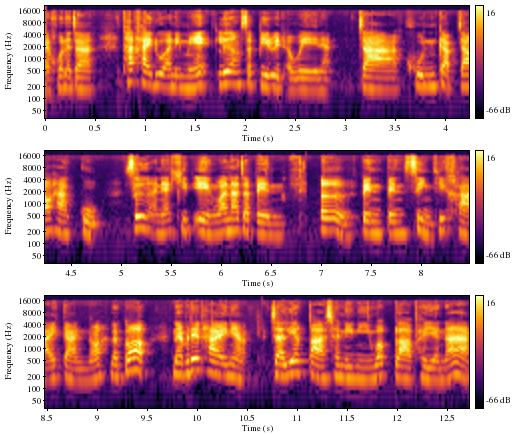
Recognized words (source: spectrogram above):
ลายๆคนอาจจะถ้าใครดูอนิเมะเรื่อง Spirit Away เนี่ยจะคุ้นกับเจ้าฮากุซึ่งอันเนี้ยคิดเองว่าน่าจะเป็น เออ เป็น เป็นสิ่งที่คล้ายกันเนาะ แล้วก็ ในประเทศไทยเนี่ยจะเรียกปลาชนิดนี้ว่าปลาพญานาค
